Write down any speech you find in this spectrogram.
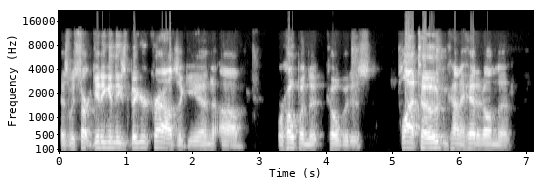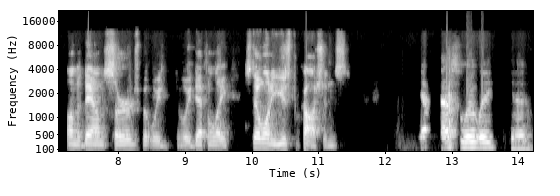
as we start getting in these bigger crowds again. Um, we're hoping that COVID is plateaued and kind of headed on the on the down surge, but we we definitely still want to use precautions. Yep, absolutely. You know,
